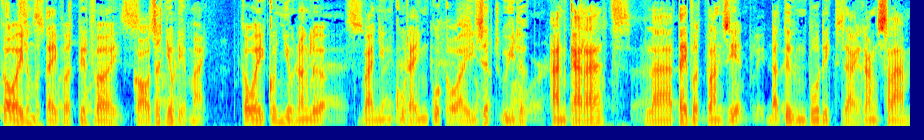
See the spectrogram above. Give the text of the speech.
Cậu ấy là một tay vợt tuyệt vời, có rất nhiều điểm mạnh. Cậu ấy có nhiều năng lượng và những cú đánh của cậu ấy rất uy lực. Alcaraz là tay vợt toàn diện, đã từng vô địch giải Grand Slam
